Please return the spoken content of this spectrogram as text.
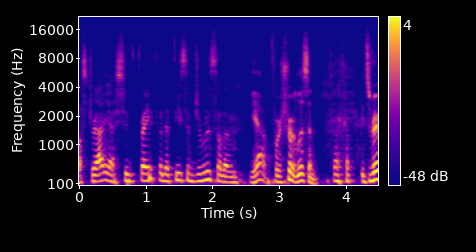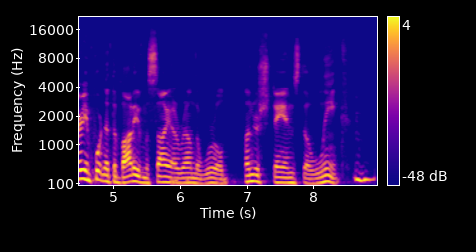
Australia should pray for the peace of Jerusalem? Yeah, for sure. Listen, it's very important that the body of Messiah around the world understands the link mm-hmm.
